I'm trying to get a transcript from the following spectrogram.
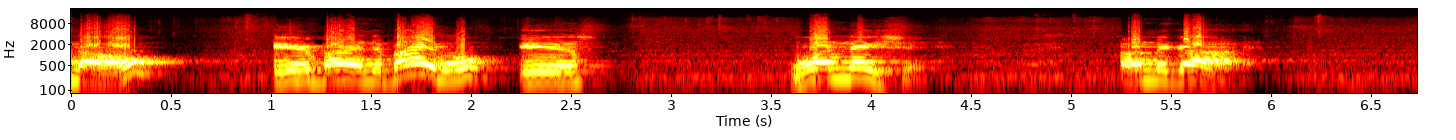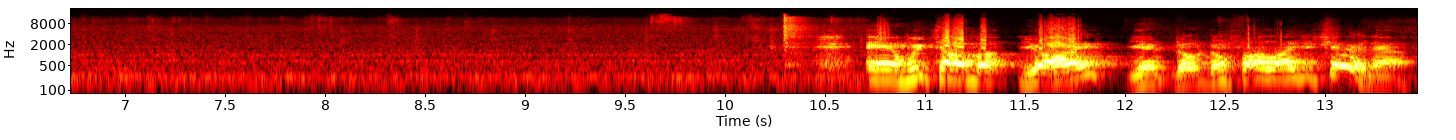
no, everybody in the Bible is one nation under God. And we talking about you all right? You don't don't fall out your chair now.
